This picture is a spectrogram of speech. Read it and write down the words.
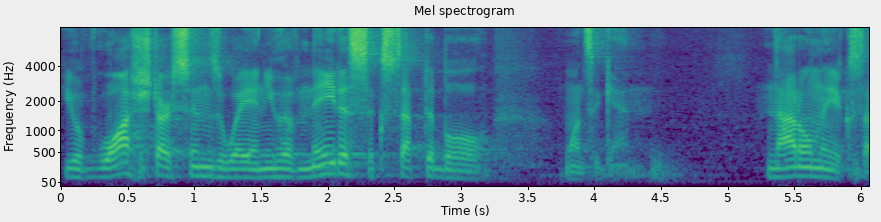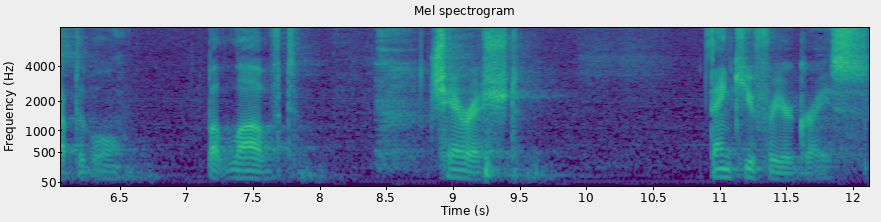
You have washed our sins away, and you have made us acceptable once again. Not only acceptable, but loved, cherished. Thank you for your grace.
